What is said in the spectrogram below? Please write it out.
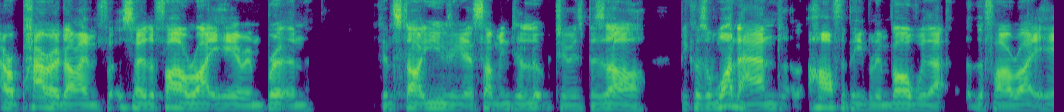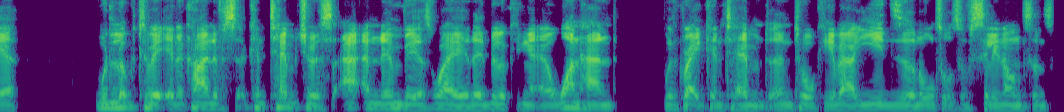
are a paradigm for, so the far right here in Britain can start using it as something to look to is bizarre because on one hand half the people involved with that the far right here would look to it in a kind of contemptuous and envious way they'd be looking at it on one hand with great contempt and talking about yids and all sorts of silly nonsense.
